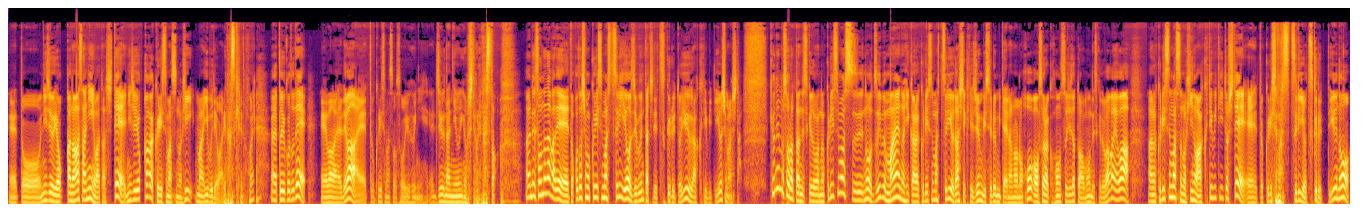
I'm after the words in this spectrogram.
えー、っと、24日の朝に渡して、24日がクリスマスの日、まあ、イブではありますけれどもね。ということで、え我が家では、えっと、クリスマスをそういう風に柔軟に運用しておりますと。で、そんな中で、えっと、今年もクリスマスツリーを自分たちで作るというアクティビティをしました。去年もそうだったんですけど、あの、クリスマスのずいぶん前の日からクリスマスツリーを出してきて準備するみたいなのの方がおそらく本筋だとは思うんですけど、我が家は、あの、クリスマスの日のアクティビティとして、えっと、クリスマスツリーを作るっていうのを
